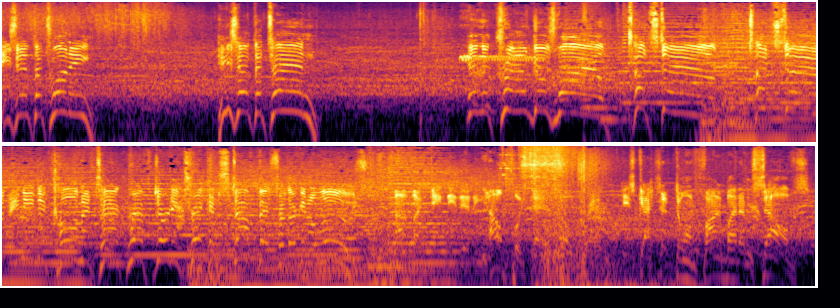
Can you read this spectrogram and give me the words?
He's at the 20. He's at the 10. And the crowd goes wild. Touchdown! Touchdown! They need to call an attack ref dirty trick and stop this or they're going to lose. Not like they need any help with that, Fred. These guys are doing fine by themselves.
